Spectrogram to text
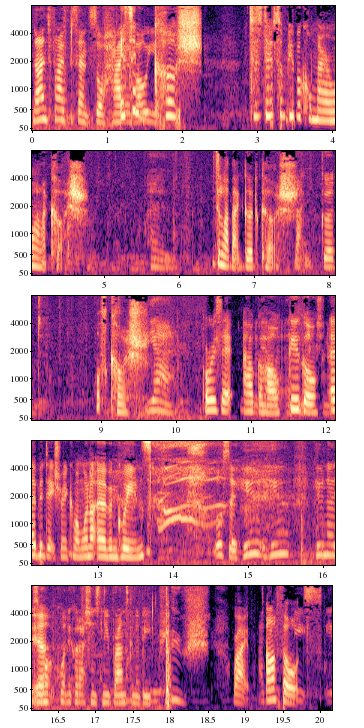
Ninety-five percent saw higher isn't volume. Kush? Does there some people call marijuana Kush? oh, Isn't like that good Kush? that good. What's Kush? Yeah. Or is it alcohol? Urban Google Dictionary. Urban Dictionary. Come on, we're not urban queens. Also, who who who knows Yeah. what Kourtney Kardashian's new brand's going to be? Poosh. Right. Our thoughts. You,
